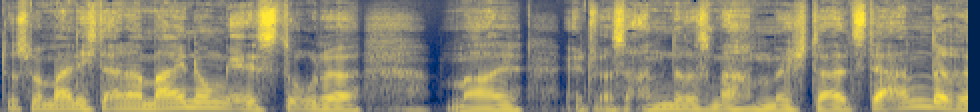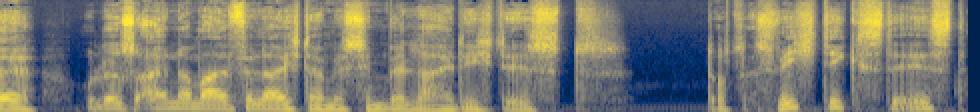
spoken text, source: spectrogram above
dass man mal nicht einer Meinung ist oder mal etwas anderes machen möchte als der andere oder dass einer mal vielleicht ein bisschen beleidigt ist. Doch das Wichtigste ist,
